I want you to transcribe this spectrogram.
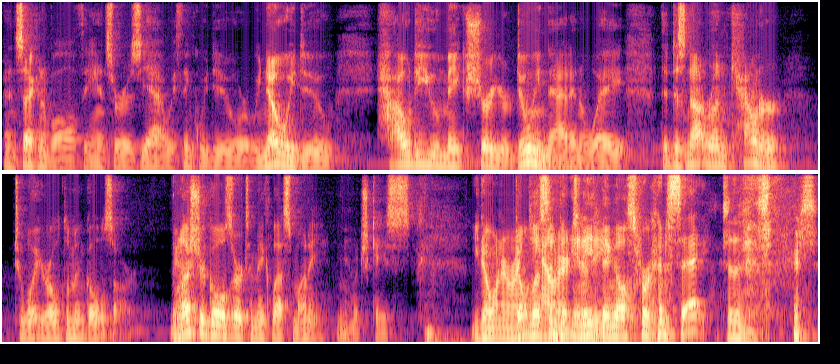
And second of all if the answer is yeah we think we do or we know we do how do you make sure you're doing that in a way that does not run counter to what your ultimate goals are? Yeah. unless your goals are to make less money in which case you don't want to run don't listen to anything the, else we're going to say. to the visitors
